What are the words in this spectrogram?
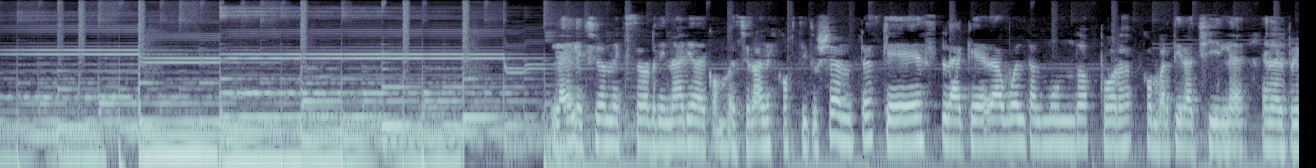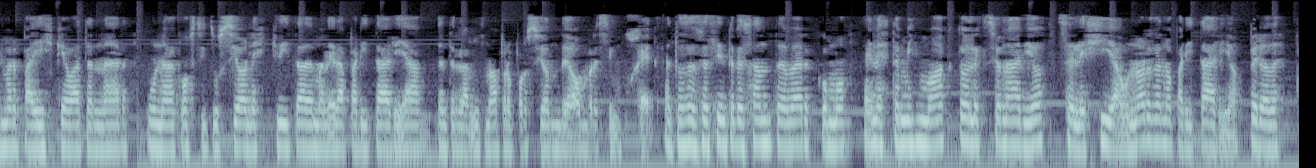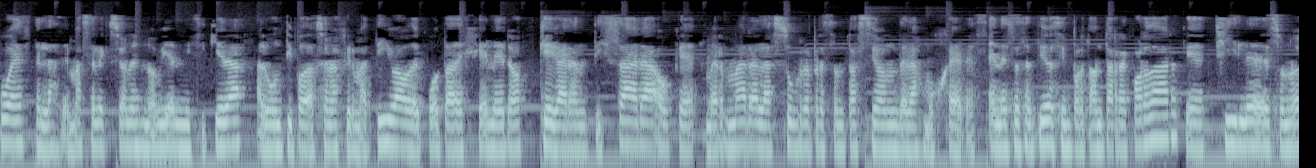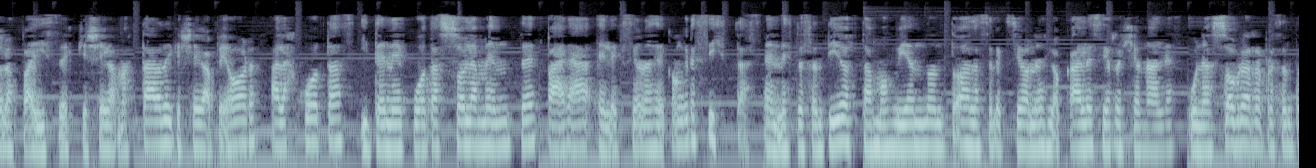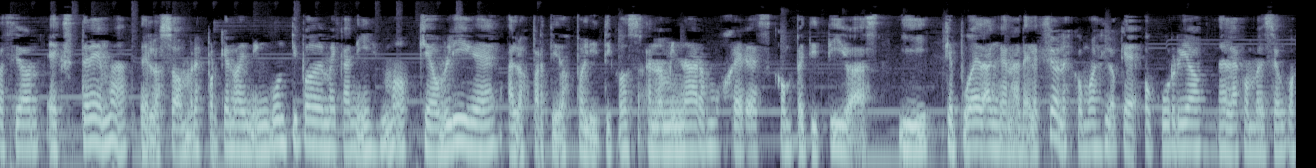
La elección extraordinaria de convencionales constituyentes, que es la que da vuelta al mundo por convertir a Chile en el primer país que va a tener una constitución escrita de manera paritaria entre la misma proporción de hombres y mujeres. Entonces es interesante ver cómo en este mismo acto eleccionario se elegía un órgano paritario, pero después en las demás elecciones no había ni siquiera algún tipo de acción afirmativa o de cuota de género que garantizara o que mermara la subrepresentación de las mujeres en ese sentido es importante recordar que Chile es uno de los países que llega más tarde, que llega peor a las cuotas y tiene cuotas solamente para elecciones de congresistas. En este sentido estamos viendo en todas las elecciones locales y regionales una sobrerepresentación extrema de los hombres porque no hay ningún tipo de mecanismo que obligue a los partidos políticos a nominar mujeres competitivas y que puedan ganar elecciones, como es lo que ocurrió en la Convención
